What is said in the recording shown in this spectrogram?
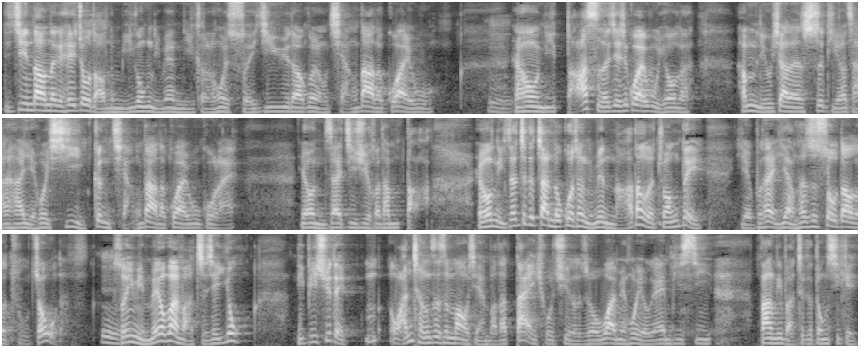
你进到那个黑昼岛的迷宫里面，你可能会随机遇到各种强大的怪物，嗯，然后你打死了这些怪物以后呢，他们留下来的尸体和残骸也会吸引更强大的怪物过来，然后你再继续和他们打。然后你在这个战斗过程里面拿到的装备也不太一样，它是受到了诅咒的，所以你没有办法直接用，你必须得完成这次冒险，把它带出去了之后，外面会有个 NPC 帮你把这个东西给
